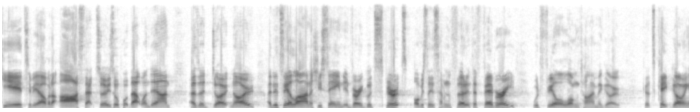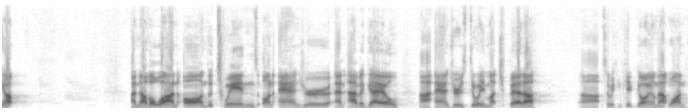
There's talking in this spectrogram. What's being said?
here to be able to ask that too, so we'll put that one down as a don't know. I did see Alana, she seemed in very good spirits. Obviously, this happened the 30th of February, would feel a long time ago. Let's keep going up. Another one on the twins, on Andrew and Abigail. Uh, Andrew is doing much better, uh, so we can keep going on that one.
